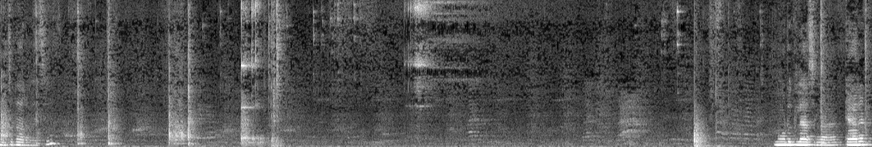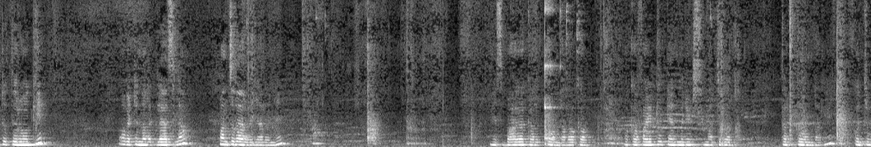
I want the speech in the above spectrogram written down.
పంచదార వేసి. మూడు గ్లాసుల క్యారెట్ తురుముకి ఒకటిన్నర గ్లాసుల పంచదార వేయాలండి. వేసి బాగా కలుపుతూ ఉండాలి. ఒక ఒక ఫైవ్ టు టెన్ మినిట్స్ మధ్యలో కలుపుతూ ఉండాలి. కొంచెం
